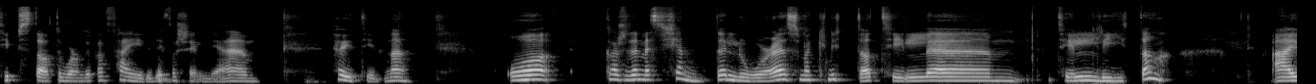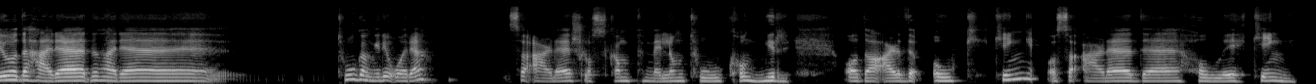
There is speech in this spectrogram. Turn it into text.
tips da, til hvordan du kan feire de forskjellige høytidene. Og kanskje det mest kjente Laura som er knytta til, eh, til, Lita, er jo det her, Den herre To ganger i året så er det slåsskamp mellom to konger. Og da er det The Oak King, og så er det The Holly King.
